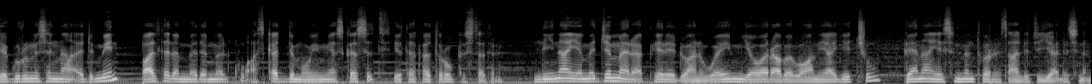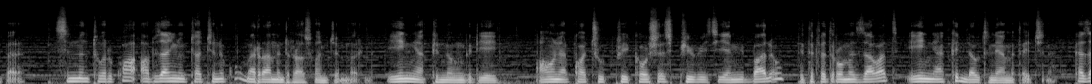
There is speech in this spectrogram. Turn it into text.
የጉርምስና ዕድሜን ባልተለመደ መልኩ አስቀድመው የሚያስከስት የተፈጥሮ ክስተት ነው። ሊና የመጀመሪያ period ዷን ወይም የወር አበባዋን ያየችው ገና የስምንት ወር ሕፃን ልጅ እያለች ነበረ። ስምንት ወር እንኳ አብዛኞቻችን እኮ መራመድ ራሷን ጀመርን። ይህን ያክል ነው እንግዲህ አሁን ያልኳችሁ precocious puberty የሚባለው የተፈጥሮ መዛባት ይህን ያክል ለውጥ ሊያመጣ ይችላል። ከዛ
